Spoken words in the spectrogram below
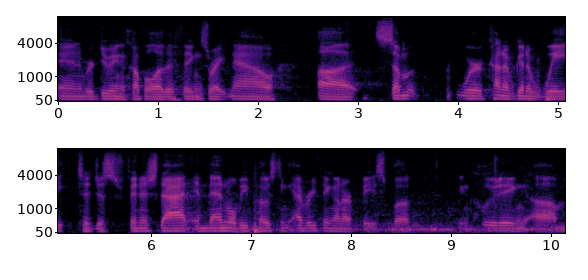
and we're doing a couple other things right now, uh, some we're kind of gonna wait to just finish that, and then we'll be posting everything on our Facebook, including um,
